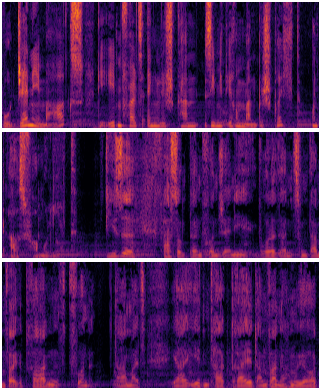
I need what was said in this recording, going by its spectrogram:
wo Jenny Marks, die ebenfalls Englisch kann, sie mit ihrem Mann bespricht und ausformuliert. Diese Fassung dann von Jenny wurde dann zum Dampfer getragen, fuhren damals ja jeden Tag drei Dampfer nach New York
